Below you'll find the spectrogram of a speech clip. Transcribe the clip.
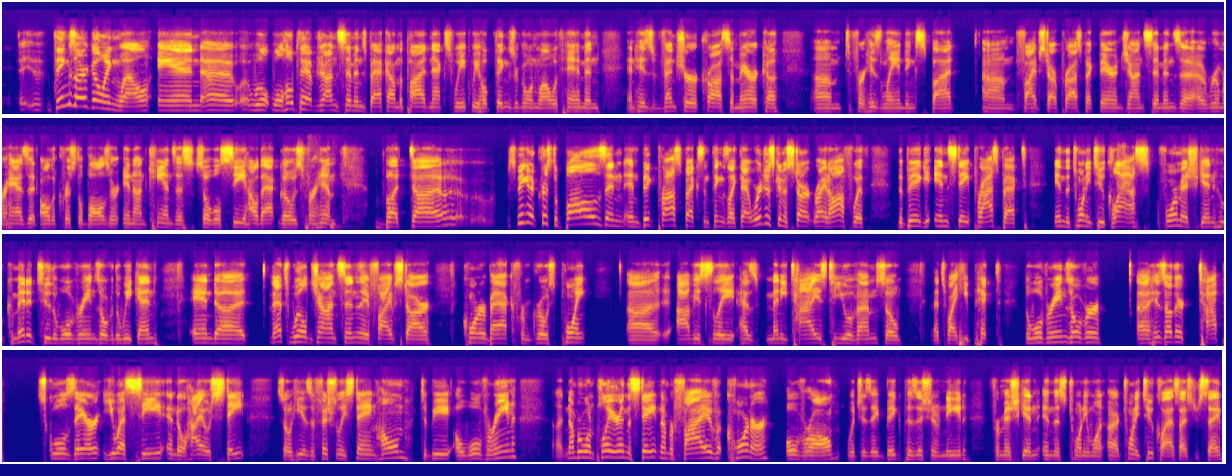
things are going well, and uh, we'll we'll hope to have John Simmons back on the pod next week. We hope things are going well with him and and his venture across America um, to, for his landing spot. Um, five star prospect there, and John Simmons. Uh, a rumor has it all the crystal balls are in on Kansas, so we'll see how that goes for him. but uh, speaking of crystal balls and, and big prospects and things like that, we're just going to start right off with the big in state prospect in the 22 class for Michigan who committed to the Wolverines over the weekend. And uh, that's Will Johnson, the five star cornerback from Grosse Pointe. Uh, obviously has many ties to U of M, so that's why he picked the Wolverines over uh, his other top schools there, USC and Ohio State. So he is officially staying home to be a Wolverine. Uh, number one player in the state, number five corner overall, which is a big position of need for Michigan in this 21 or uh, 22 class, I should say.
